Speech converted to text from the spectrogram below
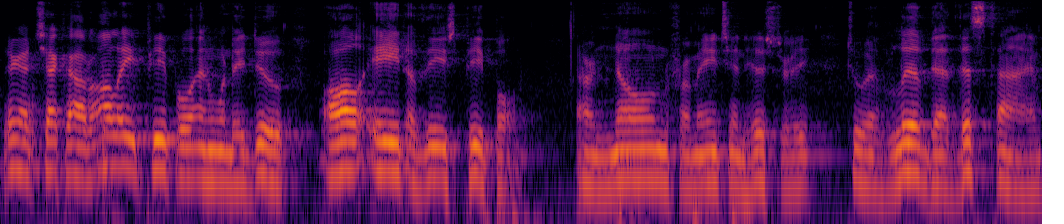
They're going to check out all eight people, and when they do, all eight of these people are known from ancient history to have lived at this time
